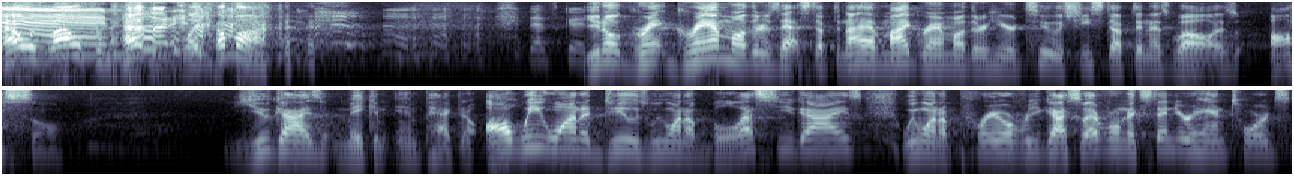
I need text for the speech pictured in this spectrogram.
that was, was from heaven. Like, come on. that's good You know, gran- grandmothers that stepped in. I have my grandmother here too. She stepped in as well as also. You guys make an impact. And all we want to do is we want to bless you guys. We want to pray over you guys. So everyone extend your hand towards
